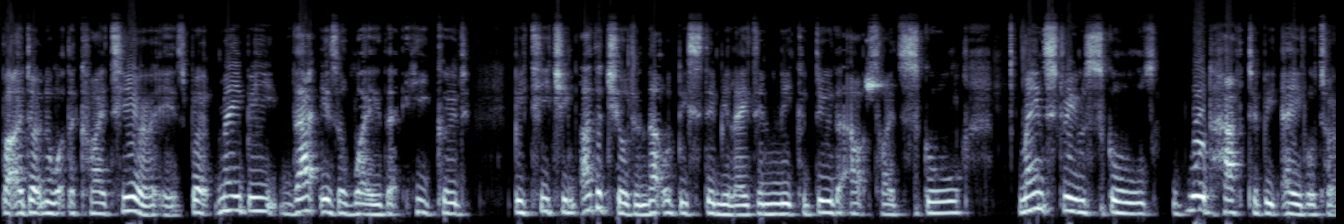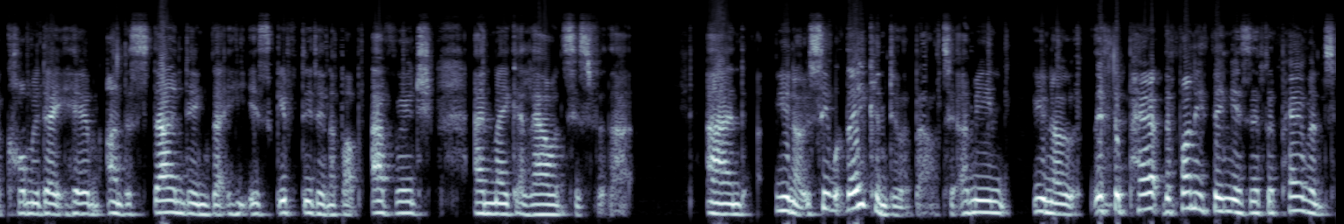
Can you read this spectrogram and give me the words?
but I don't know what the criteria is. But maybe that is a way that he could be teaching other children. That would be stimulating, and he could do that outside school. Mainstream schools would have to be able to accommodate him, understanding that he is gifted and above average, and make allowances for that. And, you know, see what they can do about it. I mean, you know, if the par- the funny thing is, if the parents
